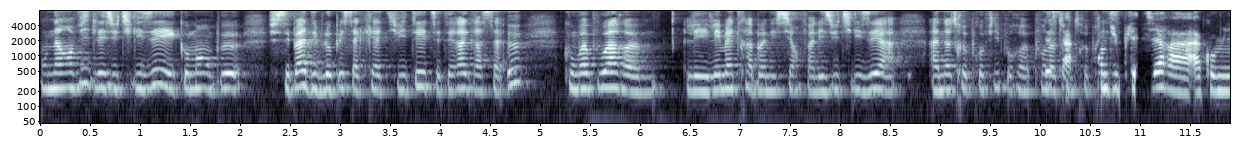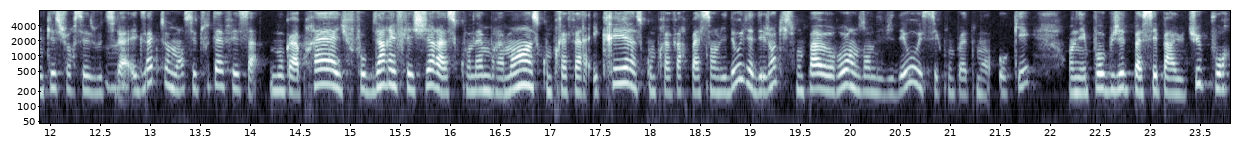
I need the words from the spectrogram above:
on a envie de les utiliser et comment on peut, je sais pas, développer sa créativité, etc., grâce à eux, qu'on va pouvoir euh, les, les, mettre à bon escient, enfin les utiliser à, à notre profit pour, euh, pour notre ça, entreprise. Prendre du plaisir à, communiquer sur ces outils-là. Exactement, c'est tout à fait ça. Donc après, il faut bien réfléchir à ce qu'on aime vraiment, à ce qu'on préfère écrire, à ce qu'on préfère passer en vidéo. Il y a des gens qui ne sont pas heureux en faisant des vidéos et c'est complètement OK. On n'est pas obligé de passer par YouTube pour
